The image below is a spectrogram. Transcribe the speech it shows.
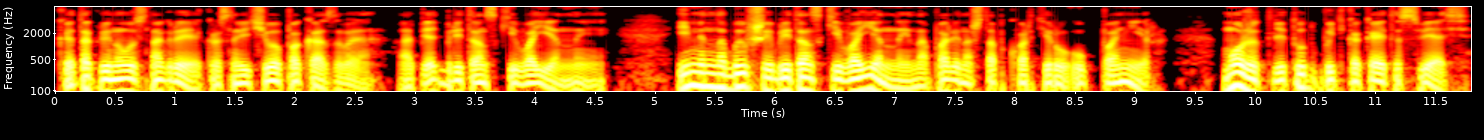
Кэт оглянулась на Грея, красноречиво показывая. Опять британские военные. Именно бывшие британские военные напали на штаб-квартиру Уппанир. Может ли тут быть какая-то связь?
